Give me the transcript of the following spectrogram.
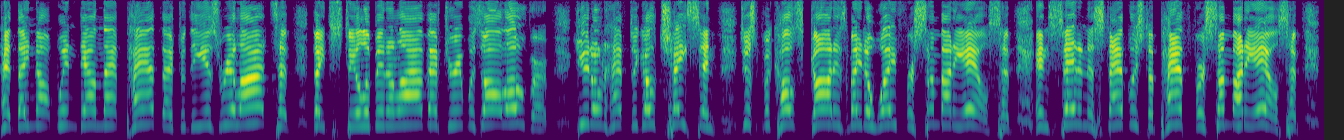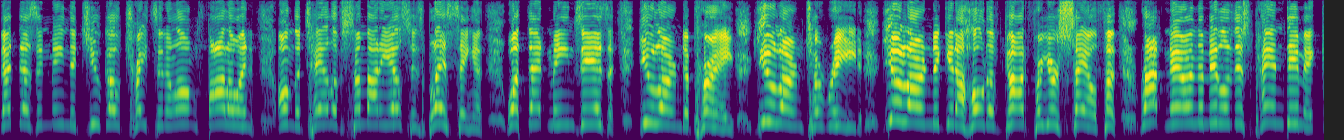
Had they not went down that path after the Israelites, they'd still have been alive after it was all over. You don't have to go chasing just because God has made a way for somebody else and set and established a path for somebody else. That doesn't mean that you go tracing along following on the tail of somebody else's blessing. What that means is you learn to pray, you learn to read, you learn to get a hold of God for yourself. Right now, in the middle of this pandemic,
